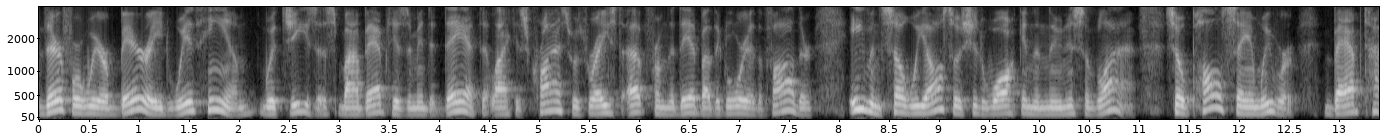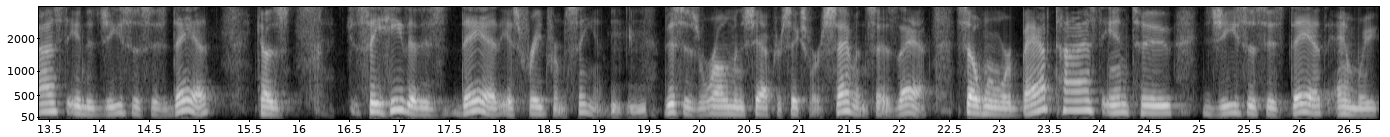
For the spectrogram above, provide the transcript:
Therefore, we are buried with him, with Jesus, by baptism into death, that like as Christ was raised up from the dead by the glory of the Father, even so we also should walk in the newness of life. So, Paul's saying we were baptized into Jesus' death because See, he that is dead is freed from sin. Mm-hmm. This is Romans chapter 6, verse 7 says that. So when we're baptized into Jesus' death and we,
